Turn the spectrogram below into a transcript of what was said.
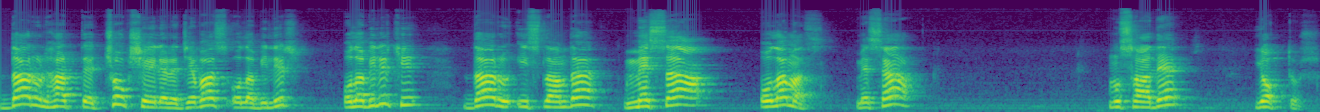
Darul harpte çok şeylere cevaz olabilir. Olabilir ki Daru İslam'da mesa olamaz. Mesa musade yoktur.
